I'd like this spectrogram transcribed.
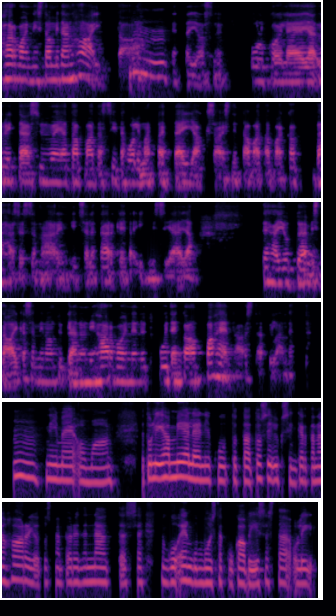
harvoin niistä on mitään haittaa. Mm. Että jos nyt ulkoilee ja yrittää syödä ja tavata siitä huolimatta, että ei jaksaisi, niin tavata vaikka vähäisessä määrin itselle tärkeitä ihmisiä ja tehdä juttuja, mistä aikaisemmin on tykännyt, niin harvoin ne nyt kuitenkaan pahentaa sitä tilannetta. Mm, nimenomaan. Ja tuli ihan mieleen joku tota, tosi yksinkertainen harjoitus. Mä pyrin näyttää se, joku, en kun muista kuka viisasta oli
